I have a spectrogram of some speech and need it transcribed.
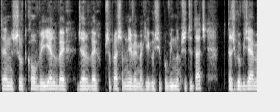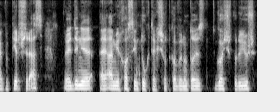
ten środkowy Jelwech, Dżelwech, przepraszam, nie wiem jakiego się powinno przeczytać, też go widziałem jakby pierwszy raz, no jedynie e, Amir Hossein Tuchtech środkowy, no to jest gość, który już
